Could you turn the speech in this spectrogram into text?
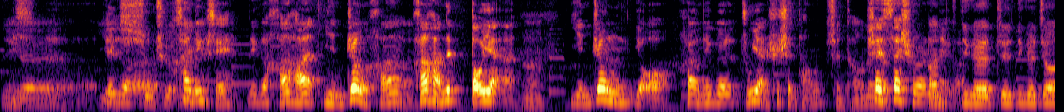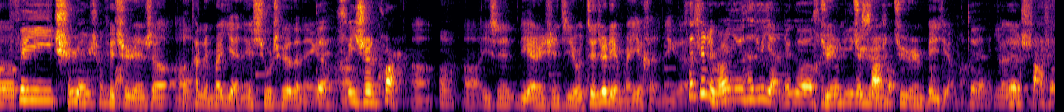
那个。还有那个谁，那个韩寒尹正韩嗯。韩寒的导演嗯尹正有，还有那个主演是沈腾，沈腾那个赛赛车那个那个就那个叫《飞驰人生，飞驰人生》啊嗯，他里面演那个修车的那个对，啊一身块儿。啊啊啊一身连人一身肌肉，在这里面也很那个。在这里面，因为他就演这个很牛军军逼的杀手，人军人背景嘛，对，一他个杀手，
